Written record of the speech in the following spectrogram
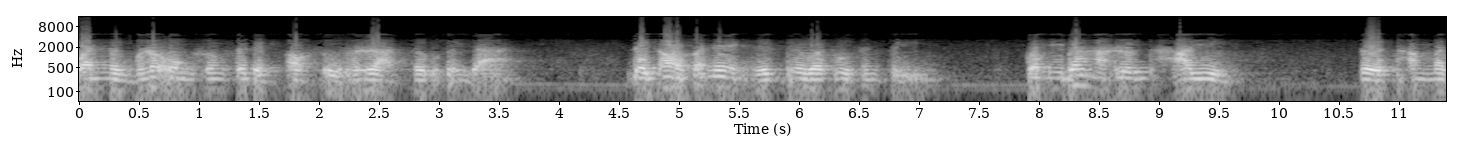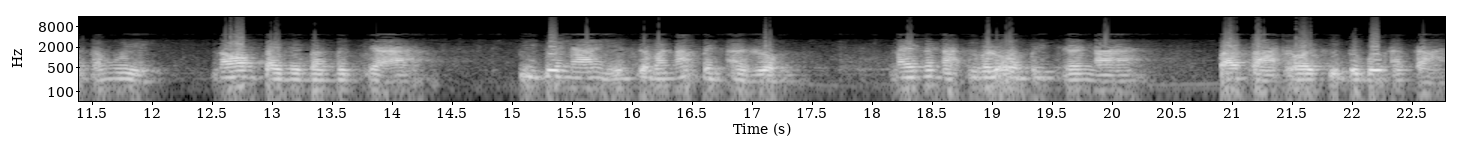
วันหนึ่งพระองค์ทรงเสด็จออกสู่พระราชสุปัญญาได้ทอดพระเนตรเห็นเทวทูตทั้งสี่ก็มีพระหฤทัยเกิดธรรมสังเวชน้อมไปในบรรพชาพิจารณาเห็นสมณะเป็นอารมณ์ ในขณะที่พระองค์พิจารณาปราสาทลอยขึ้นไปบนอากาศ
